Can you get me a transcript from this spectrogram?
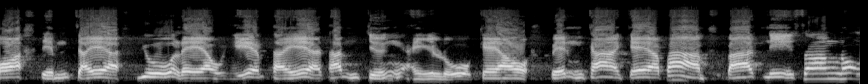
วเต็มใจอยู่แล้วเหตุไทยท่านจึงให้ลูกแก้ว เป็นข้าแก่ภาพบาดนี้ซองนง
